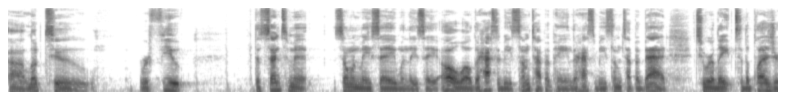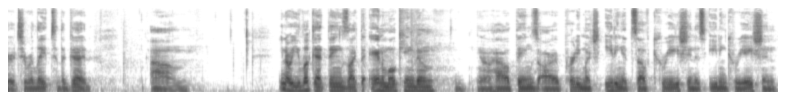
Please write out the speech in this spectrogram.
uh, look to refute the sentiment someone may say when they say, oh, well, there has to be some type of pain, there has to be some type of bad to relate to the pleasure, to relate to the good. Um, you know, you look at things like the animal kingdom, you know, how things are pretty much eating itself. Creation is eating creation.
